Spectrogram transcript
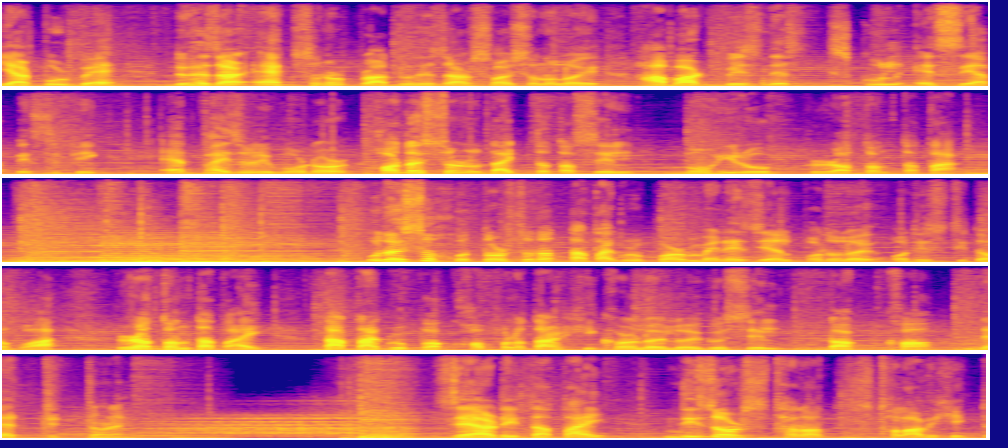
ইয়াৰ পূৰ্বে দুহেজাৰ এক চনৰ পৰা দুহেজাৰ ছয় চনলৈ Harvard business school Asia Pacific advisory বৰ্ডৰ সদস্যৰো দায়িত্বত আছিল মহিৰুহ ৰতন টাটা। ঊনৈছশ সত্তৰ চনত টাটা গ্ৰুপৰ মেনেজিয়েল পদলৈ অধিষ্ঠিত হোৱা ৰতন টাটাই টাটা গ্ৰুপক সফলতাৰ শিখৰলৈ লৈ গৈছিল দক্ষ নেতৃত্বৰে। জে আৰ ডি টাটাই নিজৰ স্থানত স্থলাভিষিক্ত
